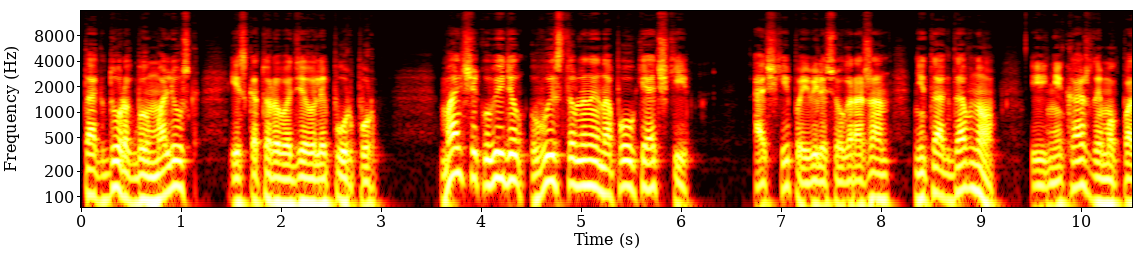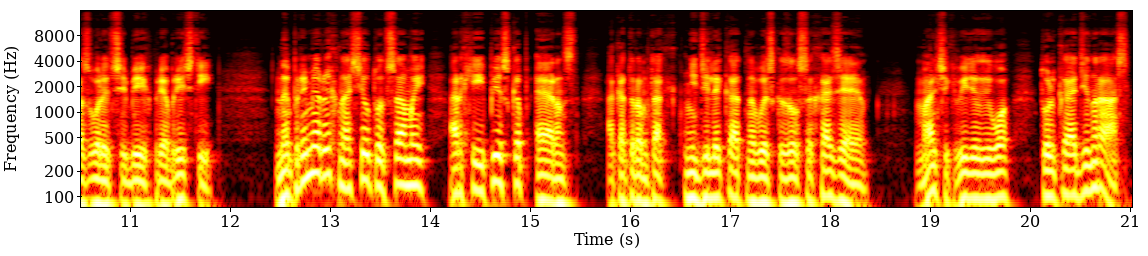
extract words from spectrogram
так дорог был моллюск, из которого делали пурпур, мальчик увидел выставленные на полке очки. Очки появились у горожан не так давно, и не каждый мог позволить себе их приобрести. Например, их носил тот самый архиепископ Эрнст, о котором так неделикатно высказался хозяин. Мальчик видел его только один раз.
